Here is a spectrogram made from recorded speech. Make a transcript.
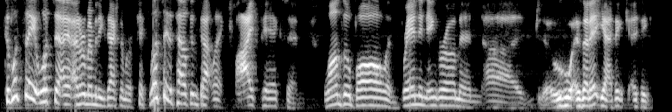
Because let's say, let's say, I, I, don't remember the exact number of picks. Let's say the Pelicans got like five picks and Lonzo Ball and Brandon Ingram and uh, who is that it? Yeah, I think I think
